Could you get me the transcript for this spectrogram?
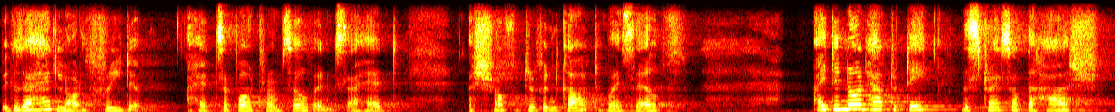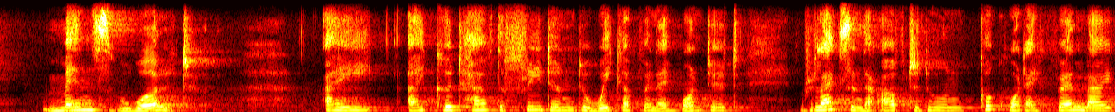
because I had a lot of freedom. I had support from servants, I had a chauffeur driven car to myself. I did not have to take the stress of the harsh men's world. I, I could have the freedom to wake up when I wanted, relax in the afternoon, cook what I felt like,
